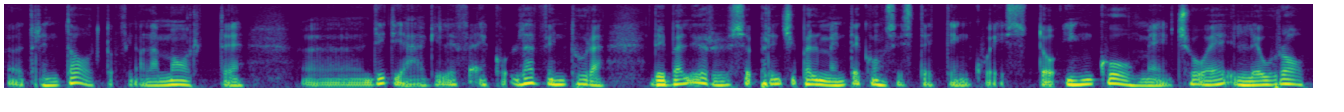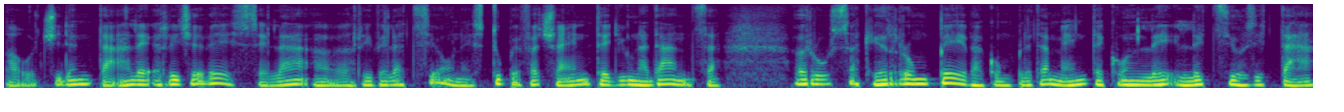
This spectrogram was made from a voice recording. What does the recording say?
1938, fino alla morte eh, di Diaghilev. Ecco, l'avventura dei russi principalmente consistette in questo, in come cioè l'Europa occidentale ricevesse la uh, rivelazione stupefacente di una danza russa che rompeva completamente con le leziosità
